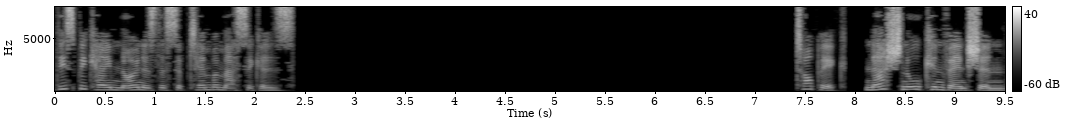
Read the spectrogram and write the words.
This became known as the September Massacres. National Convention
